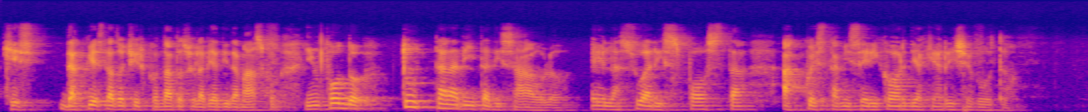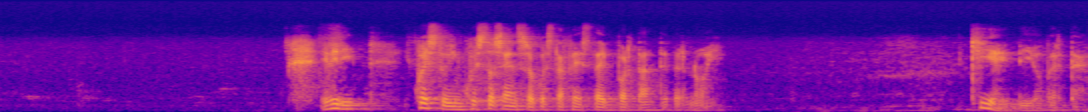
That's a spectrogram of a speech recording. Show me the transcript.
che da cui è stato circondato sulla via di Damasco. In fondo tutta la vita di Saulo è la sua risposta a questa misericordia che ha ricevuto. E vedi, questo, in questo senso questa festa è importante per noi. Chi è Dio per te?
